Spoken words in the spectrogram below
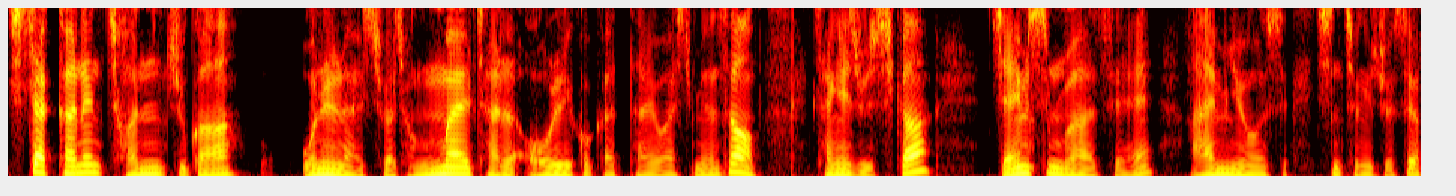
시작하는 전주가 오늘 날씨와 정말 잘 어울릴 것 같아요 하시면서 장혜주 씨가 제임스 무라스의 I'm Yours 신청해 주셨어요.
